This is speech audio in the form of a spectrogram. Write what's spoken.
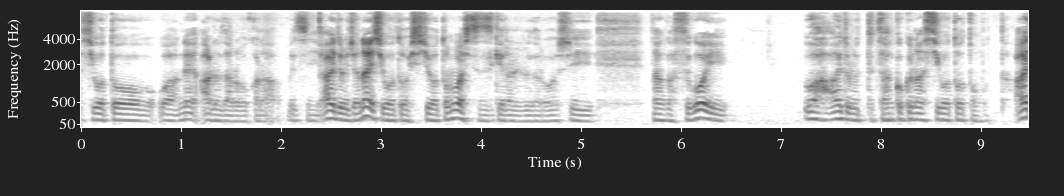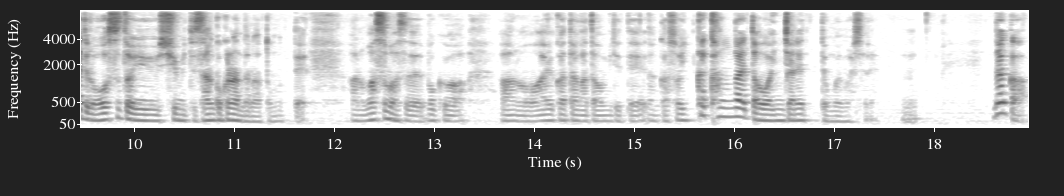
仕事はねあるだろうから別にアイドルじゃない仕事をしようと思えばし続けられるだろうしなんかすごいうわアイドルって残酷な仕事と思った。アイドルを推すという趣味って残酷なんだなと思ってあのますます僕はあのああいう方々を見ててなんかそう一回考えた方がいいんじゃねって思いましたね、うん、なんか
